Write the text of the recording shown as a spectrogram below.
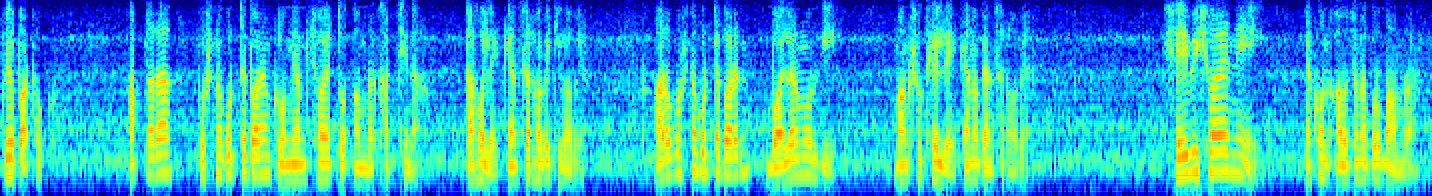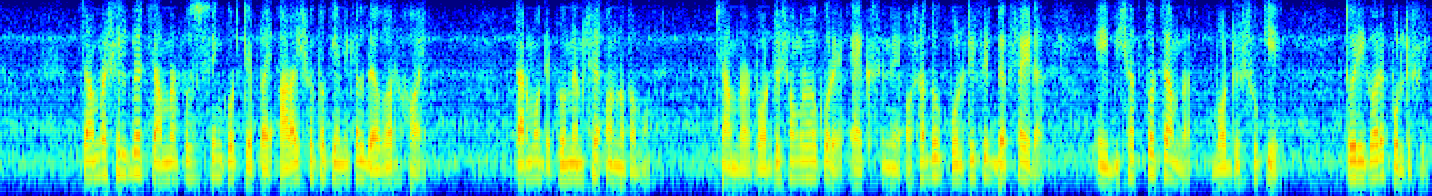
প্রিয় পাঠক, আপনারা প্রশ্ন করতে পারেন ক্রোমিয়াম ছয় তো আমরা খাচ্ছি না, তাহলে ক্যান্সার হবে কীভাবে? আরও প্রশ্ন করতে পারেন, ব্রয়লার মুরগি মাংস খেলে কেন ক্যান্সার হবে? সেই বিষয়ে নিয়ে এখন আলোচনা করব আমরা। চামড়া শিল্পের চামড়া প্রসেসিং করতে প্রায় আড়াই শত কেমিক্যাল ব্যবহার হয়। তার মধ্যে ক্রোমিয়াম ছয় অন্যতম। চামড়ার বর্জ্য সংগ্রহ করে এক শ্রেণির অসাধু পোলট্রি ফিড ব্যবসায়ীরা এই বিষাক্ত চামড়া বর্জ্য শুকিয়ে তৈরি করে পোলট্রি ফিড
